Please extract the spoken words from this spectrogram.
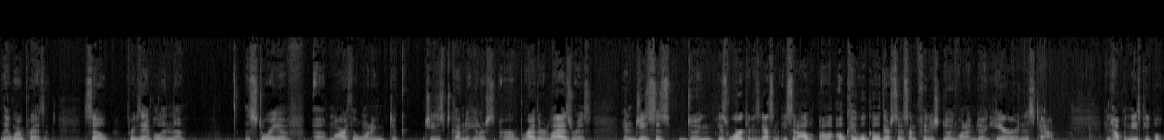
they weren't present. So, for example, in the the story of uh, Martha wanting to Jesus to come to heal her, her brother Lazarus, and Jesus is doing his work, and he's got some. He said, oh, "Okay, we'll go there as soon as I'm finished doing what I'm doing here in this town, and helping these people."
